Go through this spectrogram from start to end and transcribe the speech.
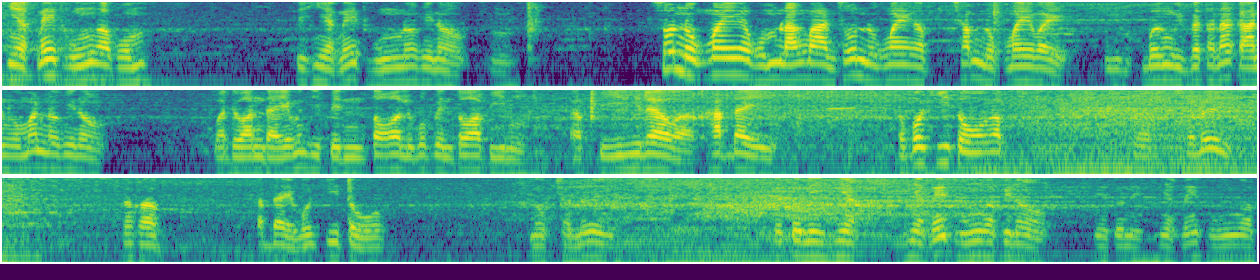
เหียกในถุงครับผม ที่เหียกในถุงเนาะพี่น้องส้นนกไม้ครับผมหลังบ้านส้นนกไม้ครับช้ำนกไม้ไว้เบิ่งวิวัฒนาการของมันเนาะพี่น้อง ว่าดวนใดมันสิเป็นตอหรือว่าเป็นตอปีนี้อ่ปีที่แล้วอะคัดได้ก็บ่กี่โตครับเฉลยนะครับคัดได้บ่กี่โตนกเฉลยแต่ตัวนี้เหียกเหียกในถุงครับพี่น้องเนี่ยตัวนี้เหียกในถุงครับ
